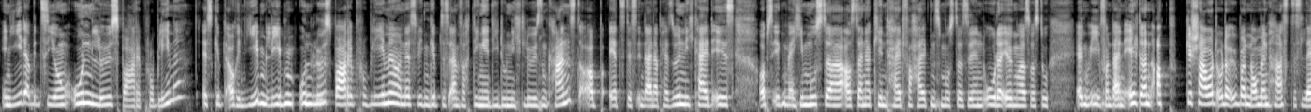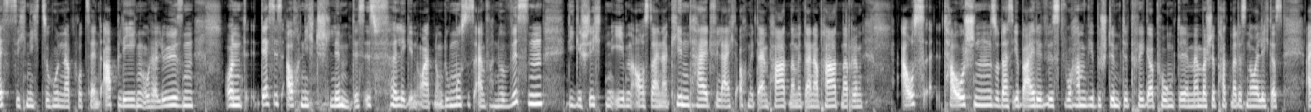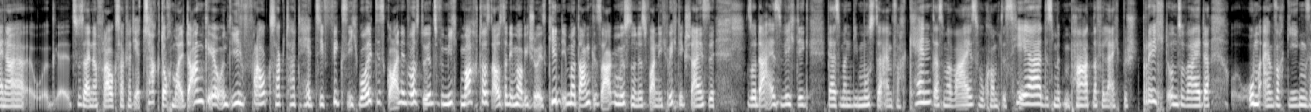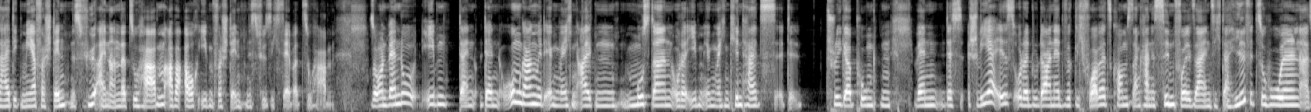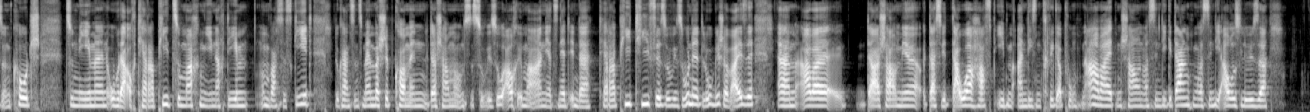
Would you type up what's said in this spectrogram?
in jeder Beziehung unlösbare Probleme. Es gibt auch in jedem Leben unlösbare Probleme und deswegen gibt es einfach Dinge, die du nicht lösen kannst. Ob jetzt das in deiner Persönlichkeit ist, ob es irgendwelche Muster aus deiner Kindheit, Verhaltensmuster sind oder irgendwas, was du irgendwie von deinen Eltern ab geschaut oder übernommen hast, das lässt sich nicht zu 100 Prozent ablegen oder lösen. Und das ist auch nicht schlimm. Das ist völlig in Ordnung. Du musst es einfach nur wissen, die Geschichten eben aus deiner Kindheit, vielleicht auch mit deinem Partner, mit deiner Partnerin austauschen, sodass ihr beide wisst, wo haben wir bestimmte Triggerpunkte. Im Membership hat man das neulich, dass einer äh, zu seiner Frau gesagt hat, jetzt sag doch mal Danke. Und die Frau gesagt hat, hätte sie fix, ich wollte es gar nicht, was du jetzt für mich gemacht hast. Außerdem habe ich schon als Kind immer Danke sagen müssen und das fand ich richtig scheiße. So, da ist wichtig, dass man die Muster einfach kennt, dass man weiß, wo kommt es her, das mit dem Partner vielleicht bespricht und so weiter, um einfach gegenseitig mehr Verständnis füreinander zu haben, aber auch eben Verständnis für sich sich selber zu haben. So, und wenn du eben dein, dein Umgang mit irgendwelchen alten Mustern oder eben irgendwelchen Kindheits Triggerpunkten. Wenn das schwer ist oder du da nicht wirklich vorwärts kommst, dann kann es sinnvoll sein, sich da Hilfe zu holen, also einen Coach zu nehmen oder auch Therapie zu machen, je nachdem, um was es geht. Du kannst ins Membership kommen, da schauen wir uns das sowieso auch immer an, jetzt nicht in der Therapietiefe, sowieso nicht, logischerweise, ähm, aber da schauen wir, dass wir dauerhaft eben an diesen Triggerpunkten arbeiten, schauen, was sind die Gedanken, was sind die Auslöser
